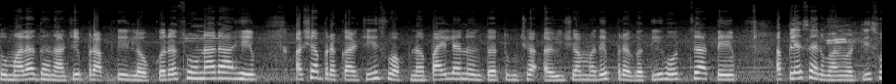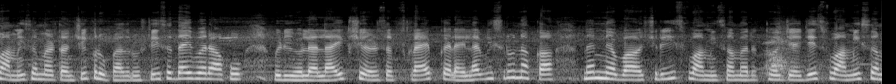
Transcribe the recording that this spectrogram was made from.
तुम्हाला धनाची प्राप्ती लवकरच होणार आहे. अशा प्रकारची स्वप्न पाहिल्यानंतर तुमच्या आयुष्यामध्ये प्रगती होत जाते. आपल्या सर्वांवरती स्वामी समर्थांची कृपादृष्टी सदैव राहू. व्हिडिओला लाईक शेअर सबस्क्राईब करायला विसरू नका. धन्यवाद. श्री स्वामी समर्थ. जय जय स्वामी समर्थ.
